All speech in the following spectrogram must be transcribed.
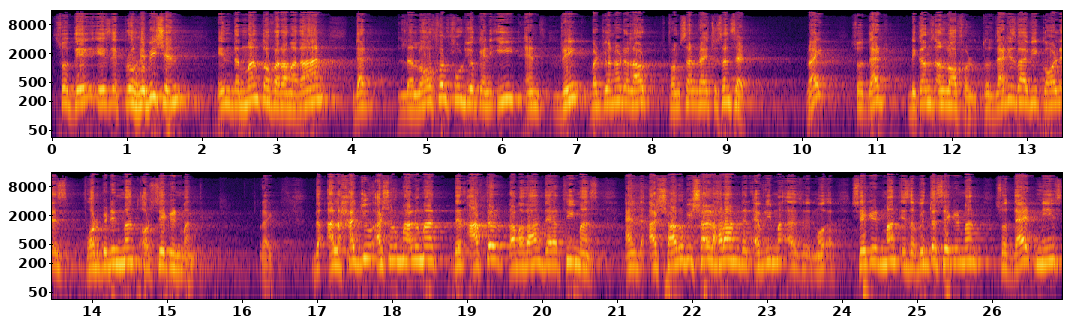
So there is a prohibition in the month of Ramadan that the lawful food you can eat and drink, but you are not allowed from sunrise to sunset. Right? So that becomes unlawful. So that is why we call as forbidden month or sacred month. Right? The Al Hajju Ashur Malumat, then after Ramadan there are three months. And the Asharu Bishar Haram, that every uh, sacred month is with the sacred month. So that means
